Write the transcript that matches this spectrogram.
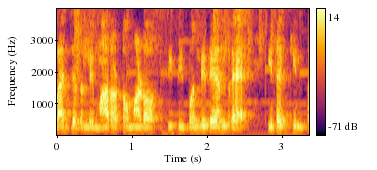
ರಾಜ್ಯದಲ್ಲಿ ಮಾರಾಟ ಮಾಡೋ ಸ್ಥಿತಿ ಬಂದಿದೆ ಅಂದರೆ ಇದಕ್ಕಿಂತ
